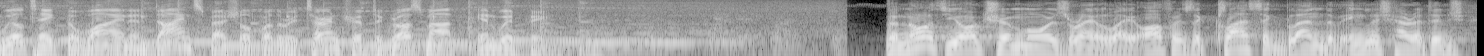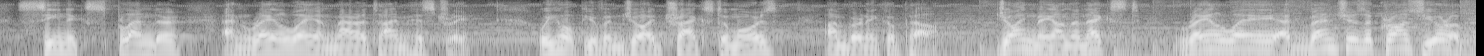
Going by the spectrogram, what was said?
We'll take the wine and dine special for the return trip to Grosmont in Whitby. The North Yorkshire Moors Railway offers a classic blend of English heritage, scenic splendor, and railway and maritime history. We hope you've enjoyed Tracks to Moors. I'm Bernie Kopell. Join me on the next Railway Adventures Across Europe.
